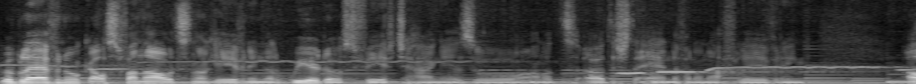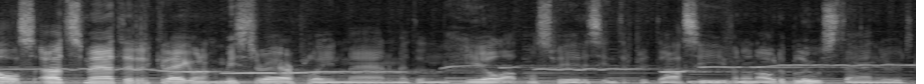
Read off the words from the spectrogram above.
We blijven ook als vanouds nog even in dat weirdo-sfeertje hangen, zo aan het uiterste einde van een aflevering. Als uitsmijter krijgen we nog Mr. Airplane Man met een heel atmosferische interpretatie van een oude blues standard.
